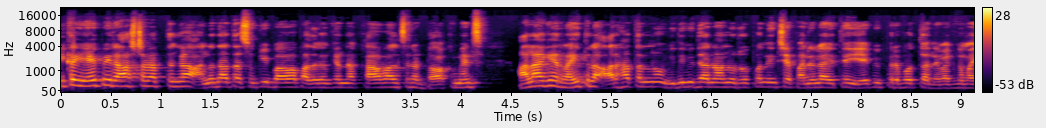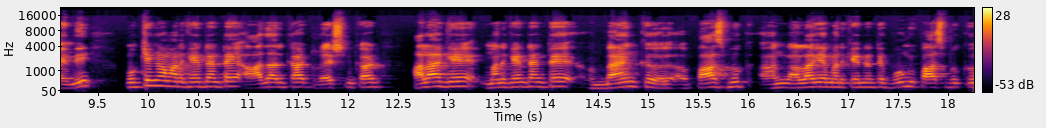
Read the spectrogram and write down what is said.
ఇక ఏపీ రాష్ట్ర వ్యాప్తంగా అన్నదాత సుఖీభావ పథకం కింద కావాల్సిన డాక్యుమెంట్స్ అలాగే రైతుల అర్హతలను విధి విధానాలను రూపొందించే పనిలో అయితే ఏపీ ప్రభుత్వం నిమగ్నమైంది. ముఖ్యంగా మనకేంటంటే ఆధార్ కార్డ్ రేషన్ కార్డ్ అలాగే మనకేంటంటే బ్యాంక్ పాస్బుక్ అలాగే మనకేంటంటే భూమి పాస్బుక్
